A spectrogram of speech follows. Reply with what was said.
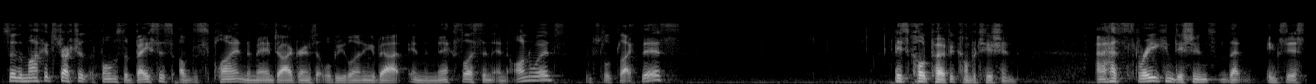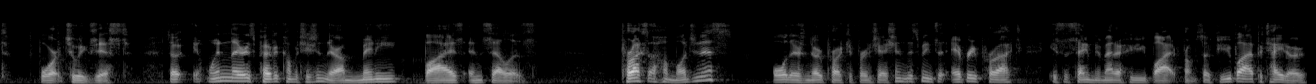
So the market structure that forms the basis of the supply and demand diagrams that we'll be learning about in the next lesson and onwards, which look like this, is called perfect competition. And it has three conditions that exist for it to exist. So when there is perfect competition, there are many buyers and sellers. Products are homogeneous or there's no product differentiation. This means that every product is the same no matter who you buy it from. So if you buy a potato,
